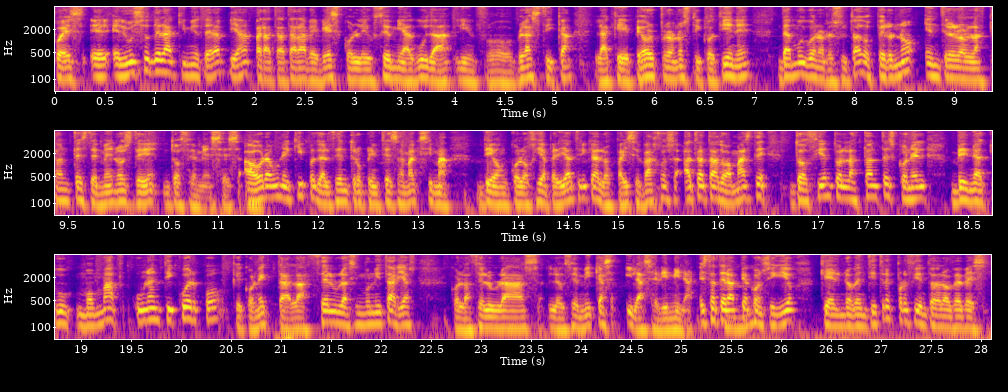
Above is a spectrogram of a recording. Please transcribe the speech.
pues el, uso de la quimioterapia para tratar a bebés con leucemia aguda linfoblástica, la que peor pronóstico tiene, da muy buenos resultados, pero no entre los lactantes de menos de 12 meses. Ahora un equipo del Centro Princesa Máxima de Oncología Pediátrica en los Países Bajos ha tratado a más de 200 lactantes con el Brinatuzumab, un anticuerpo que conecta las células inmunitarias con las células leucémicas y las elimina. Esta terapia consiguió que el 93% de los bebés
